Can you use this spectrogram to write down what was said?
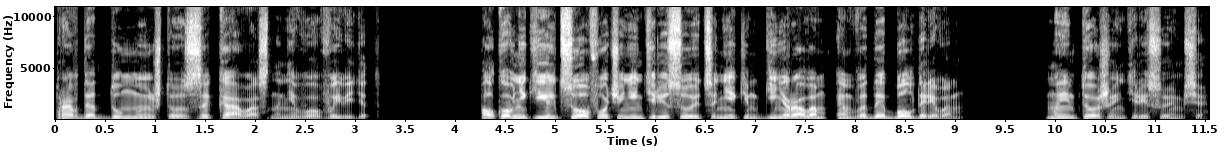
Правда, думаю, что ЗК вас на него выведет. Полковник Ельцов очень интересуется неким генералом МВД Болдыревым. Мы им тоже интересуемся.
